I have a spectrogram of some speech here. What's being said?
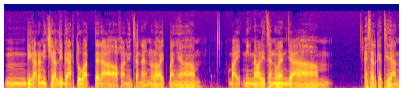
mm, bigarren itxialdi behartu batera joan nintzen, eh? nola bait, baina, bai, nik nabaritzen nuen ja mm, ezerketzidan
